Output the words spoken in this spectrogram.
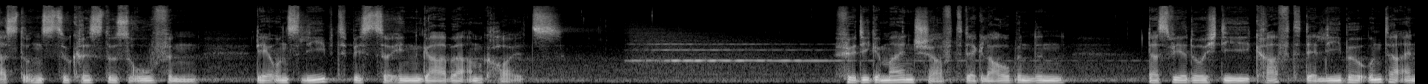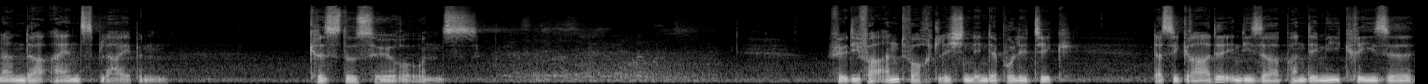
Lasst uns zu Christus rufen, der uns liebt bis zur Hingabe am Kreuz. Für die Gemeinschaft der Glaubenden, dass wir durch die Kraft der Liebe untereinander eins bleiben. Christus höre uns. Für die Verantwortlichen in der Politik, dass sie gerade in dieser Pandemiekrise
